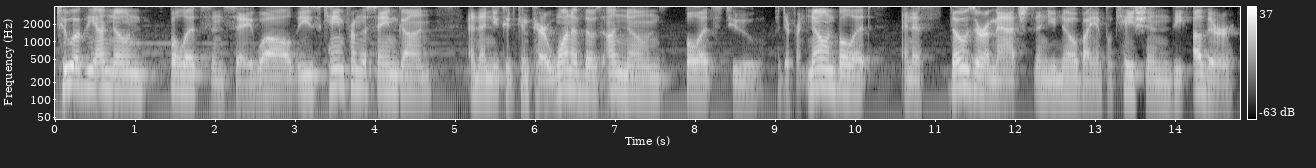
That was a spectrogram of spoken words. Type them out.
two of the unknown bullets and say, well, these came from the same gun. And then you could compare one of those unknown bullets to a different known bullet. And if those are a match, then you know by implication the other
